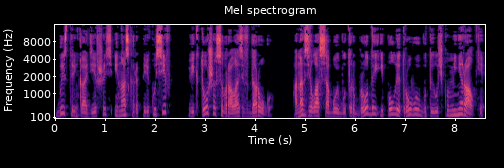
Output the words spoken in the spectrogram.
Быстренько одевшись и наскоро перекусив, Виктоша собралась в дорогу. Она взяла с собой бутерброды и поллитровую бутылочку минералки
